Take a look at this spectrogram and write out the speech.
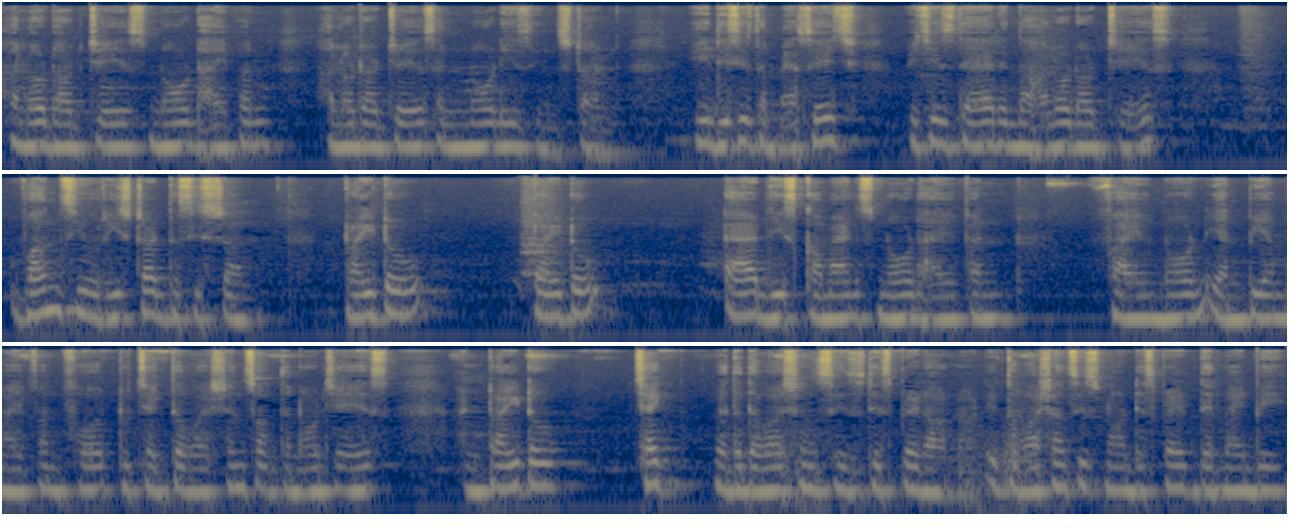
hello.js node hyphen hello.js and node is installed. This is the message which is there in the hello.js once you restart the system try to try to add these commands node hyphen 5 node npm hyphen 4 to check the versions of the node.js and try to check whether the versions is displayed or not. If the versions is not displayed there might be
